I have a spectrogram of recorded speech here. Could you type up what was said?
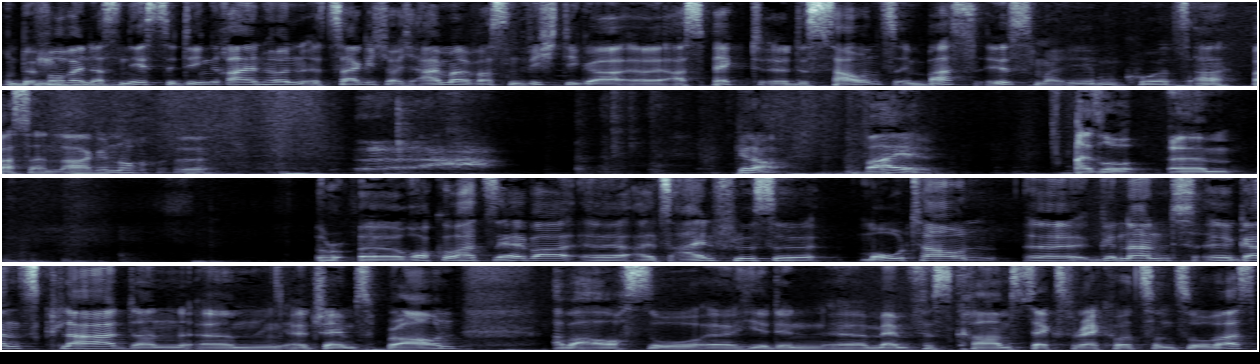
Und bevor mhm. wir in das nächste Ding reinhören, äh, zeige ich euch einmal, was ein wichtiger äh, Aspekt äh, des Sounds im Bass ist. Mal eben kurz, ah, Bassanlage noch. Äh. Genau, weil, also, ähm, äh, Rocco hat selber äh, als Einflüsse Motown äh, genannt, äh, ganz klar. Dann ähm, äh, James Brown, aber auch so hier den Memphis-Kram, Stax Records und sowas.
